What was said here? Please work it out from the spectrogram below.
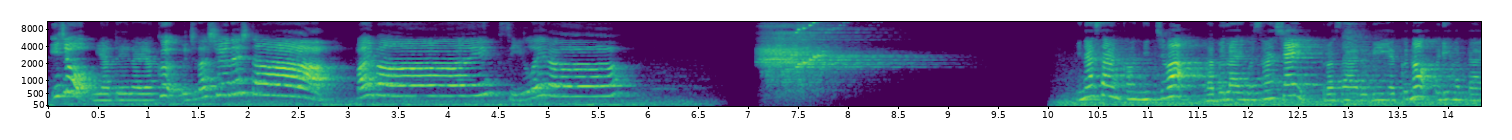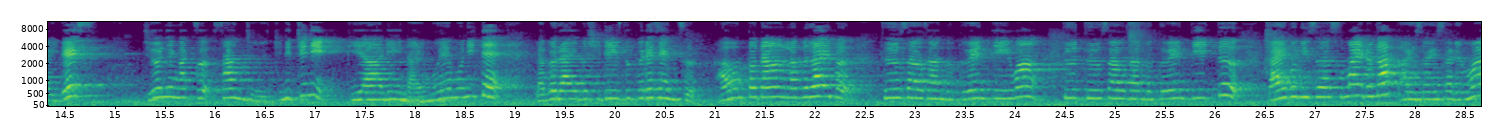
以上宮テイラ役内田修でしたバイバイ See you later! 皆さんこんにちはラブライブサンシャインプロサール B 役の栗畑愛です12月31日にピアアリーナ MM にてラブライブシリーズプレゼンツカウントダウンラブライブ2021 to 2022ライブビズアスマイルが開催されます。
